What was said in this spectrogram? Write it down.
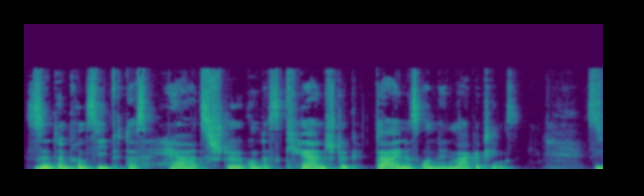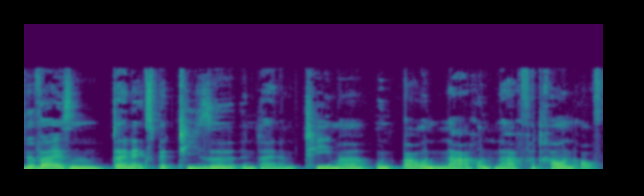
sind im Prinzip das Herzstück und das Kernstück deines Online-Marketings. Sie beweisen deine Expertise in deinem Thema und bauen nach und nach Vertrauen auf.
